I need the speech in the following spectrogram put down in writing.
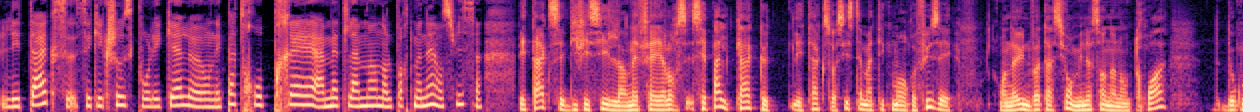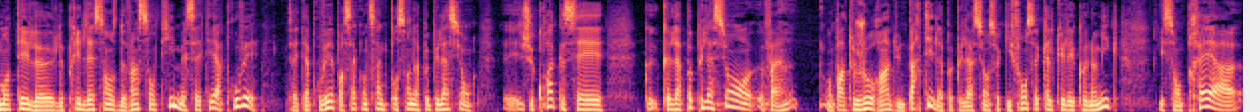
Les taxes, c'est quelque chose pour lesquels euh, on n'est pas trop prêt à mettre la main dans le porte-monnaie en Suisse. Les taxes, c'est difficile en effet. Alors c'est pas le cas que les taxes soient systématiquement refusées. On a eu une votation en 1993 d'augmenter le, prix de l'essence de 20 centimes, mais ça a été approuvé. Ça a été approuvé par 55% de la population. Et je crois que c'est que, la population, enfin, on parle toujours hein, d'une partie de la population, ceux qui font ce calcul économique, ils sont prêts à,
